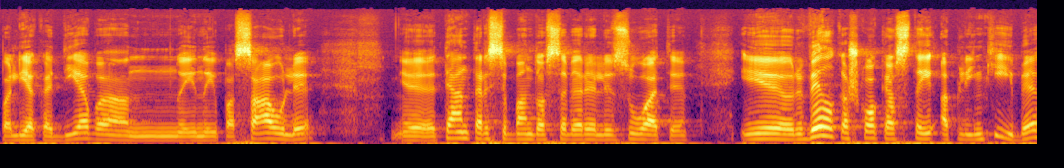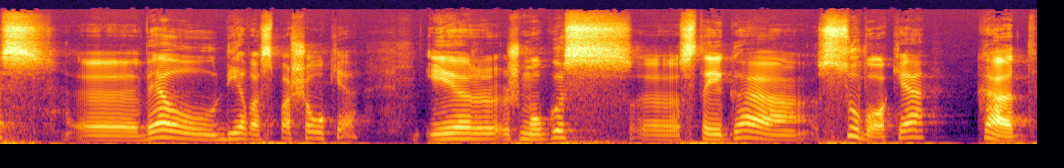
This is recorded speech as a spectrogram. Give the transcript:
palieka Dievą, eina į pasaulį, e, ten tarsi bando save realizuoti. Ir vėl kažkokios tai aplinkybės, e, vėl Dievas pašaukia ir žmogus e, staiga suvokia, kad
